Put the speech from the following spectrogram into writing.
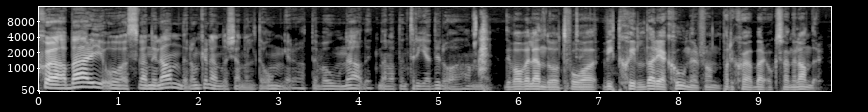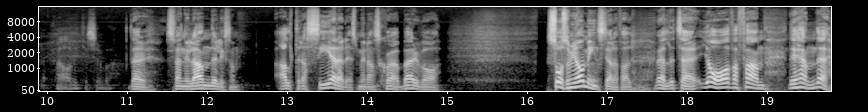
Sjöberg och Sven Nylander, de kunde ändå känna lite ånger och att det var onödigt, men att den tredje då... Han... Det var väl ändå två vitt skilda reaktioner från Patrik Sjöberg och Sven Nylander. Ja, det kanske var. Där Sven Nylander liksom, allt raserades medan Sjöberg var, så som jag minns det i alla fall, väldigt så här, ja vad fan, det hände,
